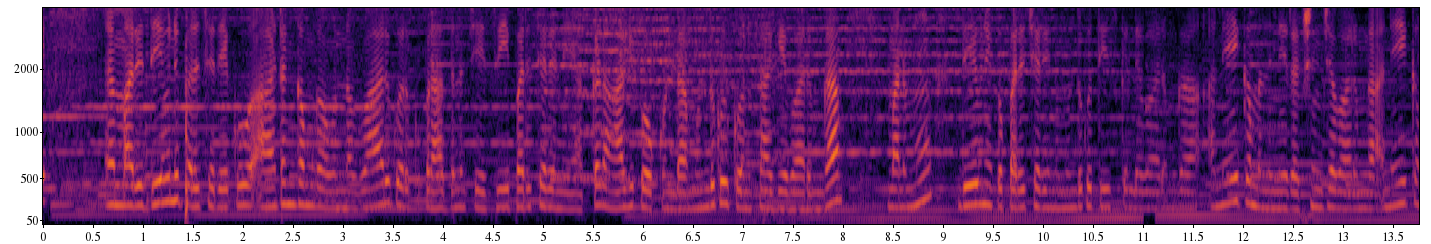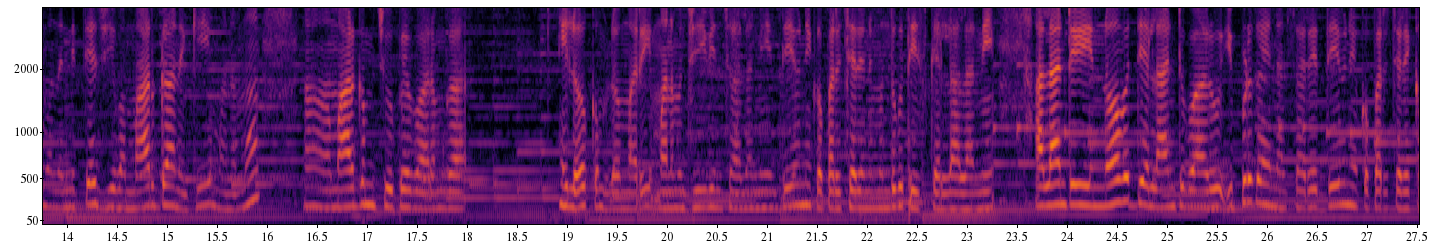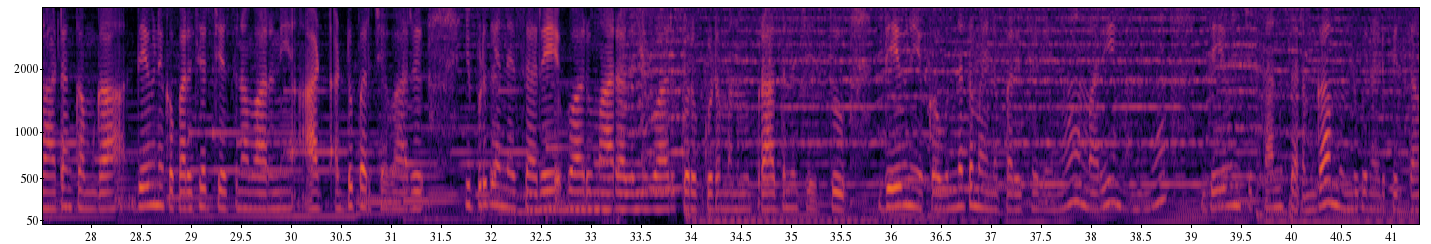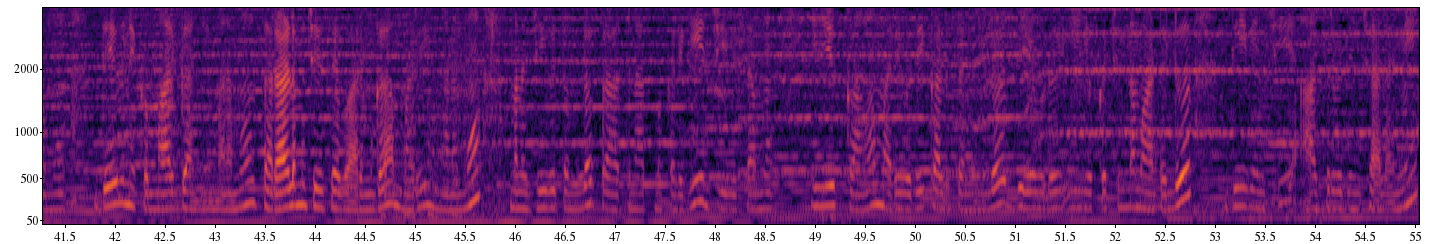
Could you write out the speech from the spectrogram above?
మరి దేవుని పరిచర్యకు ఆటంకంగా ఉన్న వారి కొరకు ప్రార్థన చేసి పరిచర్యని అక్కడ ఆగిపోకుండా ముందుకు కొనసాగే వారంగా మనము దేవుని యొక్క పరిచర్యను ముందుకు తీసుకెళ్ళే వారంగా అనేక మందిని రక్షించే వారంగా అనేక మంది నిత్య జీవ మార్గానికి మనము మార్గం చూపే వారంగా ఈ లోకంలో మరి మనం జీవించాలని దేవుని యొక్క పరిచర్యని ముందుకు తీసుకెళ్ళాలని అలాంటి నోవద్య లాంటి వారు ఇప్పటికైనా సరే దేవుని యొక్క పరిచర్యకు ఆటంకంగా దేవుని యొక్క పరిచర్ చేస్తున్న వారిని అడ్- అడ్డుపరిచేవారు. ఇప్పటికైనా సరే వారు మారాలని వారి కొరకు కూడా మనము ప్రార్థన చేస్తూ దేవుని యొక్క ఉన్నతమైన పరిచర్యను మరి మనము దేవుని చిత్తానుసారంగా ముందుకు నడిపిద్దాము. దేవుని యొక్క మార్గాన్ని మనము సరళము చేసే వారంగా మరి మనము మన జీవితంలో ప్రార్థనాత్మ కలిగి జీవితాము. ఈ యొక్క మరి ఉదయకాల సమయంలో దేవుడు ఈ యొక్క చిన్న మాటలు దీవించి ఆశీర్వదించాలని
